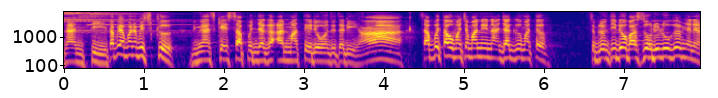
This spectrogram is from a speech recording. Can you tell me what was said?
nanti. Tapi Abang Nabi suka dengan sketsa penjagaan mata dia orang tu tadi. Ha, siapa tahu macam mana nak jaga mata? Sebelum tidur basuh dulu ke macam mana?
